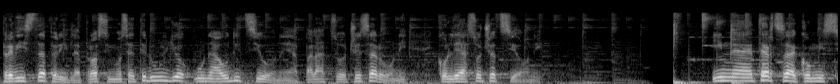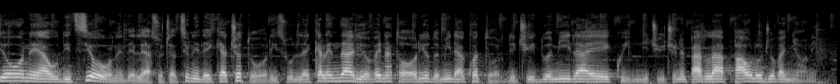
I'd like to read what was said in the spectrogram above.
Prevista per il prossimo 7 luglio un'audizione a Palazzo Cesaroni con le associazioni. In terza commissione audizione delle associazioni dei cacciatori sul calendario venatorio 2014-2015. Ce ne parla Paolo Giovagnoni.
